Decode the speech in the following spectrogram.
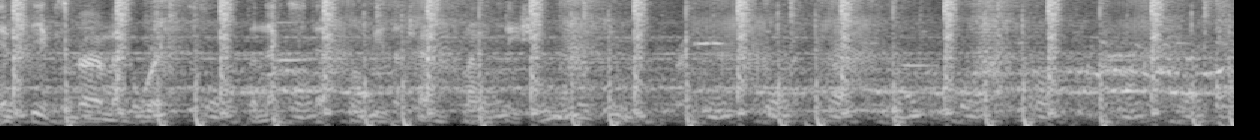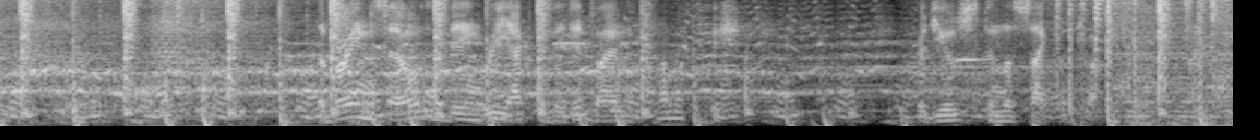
If the experiment works, the next step will be the transplantation the brain. The brain cells are being reactivated by an atomic fission produced in the cyclotron.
